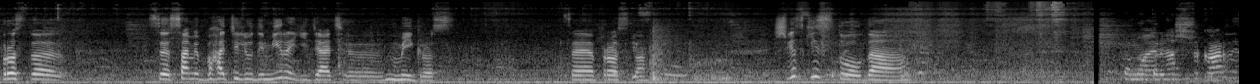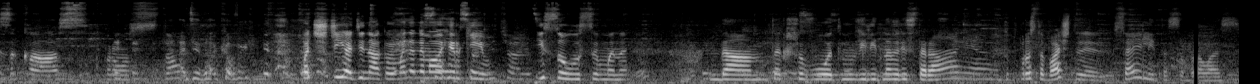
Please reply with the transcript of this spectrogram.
Просто це самі багаті люди міра їдять е, Мігрос. Це просто. Шведський стол, да. Ой, наш шикарний заказ. Просто. Одинаковый. Почти одинакові. У мене немає огірків. І соуси в мене. Да, так що от, ми в елітному ресторані. Тут просто, бачите, вся еліта собралась.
